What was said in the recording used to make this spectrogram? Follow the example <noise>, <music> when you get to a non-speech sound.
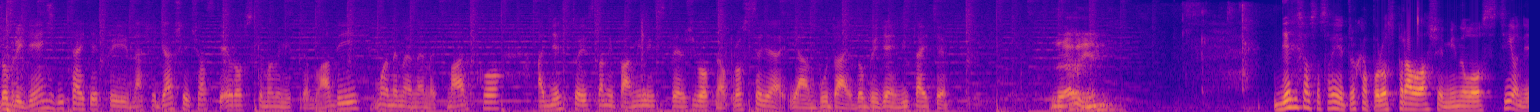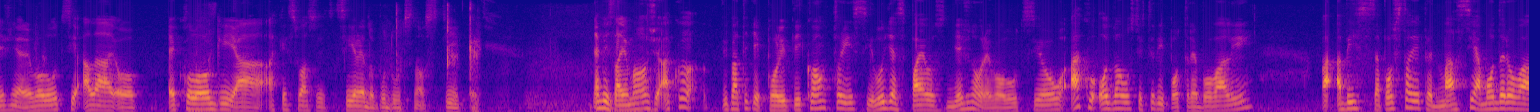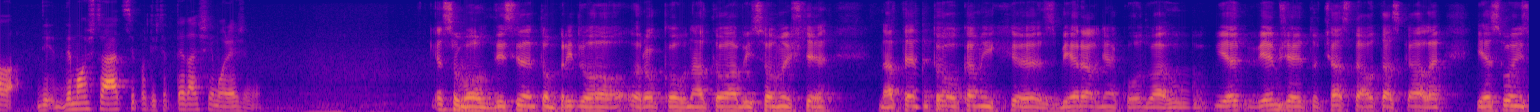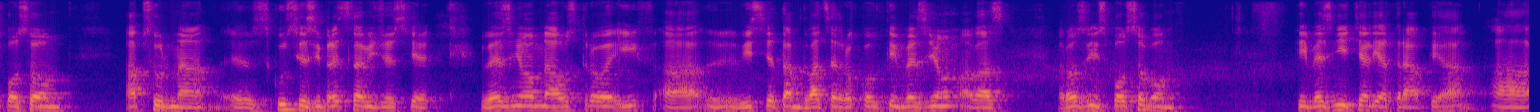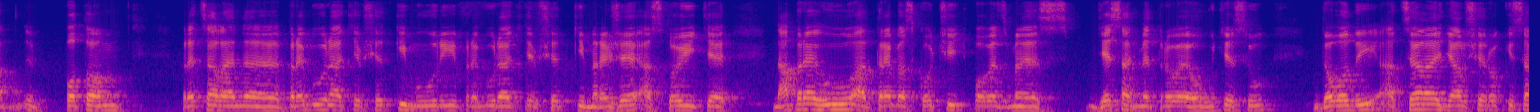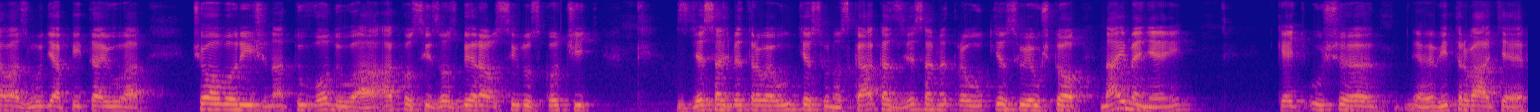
Dobrý deň, vítajte pri našej ďalšej časti Európskej noviny pre mladých. Moje meno je Nemec Marko a dnes to je s nami pán minister životného prostredia Jan Budaj. Dobrý deň, vítajte. Zdravím. Dnes som sa s vami trocha porozprával o vašej minulosti, o dnešnej revolúcii, ale aj o ekológii a aké sú asi ciele do budúcnosti. Mňa by zaujímalo, že ako vy patríte politikom, ktorí si ľudia spájajú s dnešnou revolúciou, akú odvahu ste vtedy potrebovali, aby sa postavil pred masy a moderoval demonstráciu proti tedajšiemu režimu? Ja som bol disidentom pridlho rokov na to, aby som ešte na tento okamih e, zbieral nejakú odvahu. Je, viem, že je to častá otázka, ale je svojím spôsobom absurdná. E, skúste si predstaviť, že ste väzňom na ostrove If a e, vy ste tam 20 rokov tým väzňom a vás rôznym spôsobom tí väzniteľia trápia a potom predsa len e, prebúrate všetky múry, prebúrate všetky mreže a stojíte na brehu a treba skočiť povedzme z 10-metrového útesu do vody a celé ďalšie roky sa vás ľudia pýtajú a čo hovoríš na tú vodu a ako si zozbieral silu skočiť z 10-metrového útesu. No skákať z 10-metrového útesu je už to najmenej, keď už e, vytrváte e,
